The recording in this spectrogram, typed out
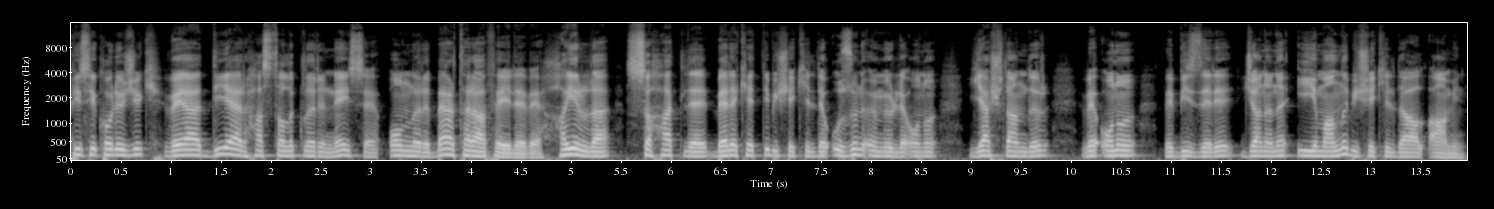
psikolojik veya diğer hastalıkları neyse onları bertaraf eyle ve hayırla, sıhhatle, bereketli bir şekilde uzun ömürle onu yaşlandır ve onu ve bizleri canını imanlı bir şekilde al. Amin.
